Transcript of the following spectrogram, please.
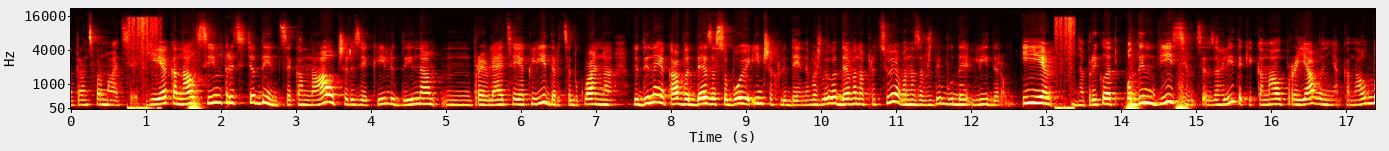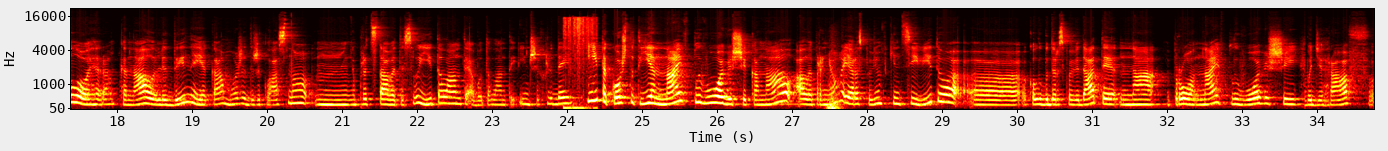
трансформації. Є канал 731. Це канал, через який людина м, проявляється як лідер. Це буквально людина, яка веде за собою інших людей. Неважливо, де вона працює, вона завжди буде лідером. І, наприклад, 1.8 – це взагалі такий канал проявлення, канал блогера, канал людини, яка може дуже класно м, представити свої таланти або таланти інших людей. І також тут є найвпливовіший канал, але про нього я розповім в кінці відео, е, коли буду розповідати на про найвпливовіший бодіграф, е,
